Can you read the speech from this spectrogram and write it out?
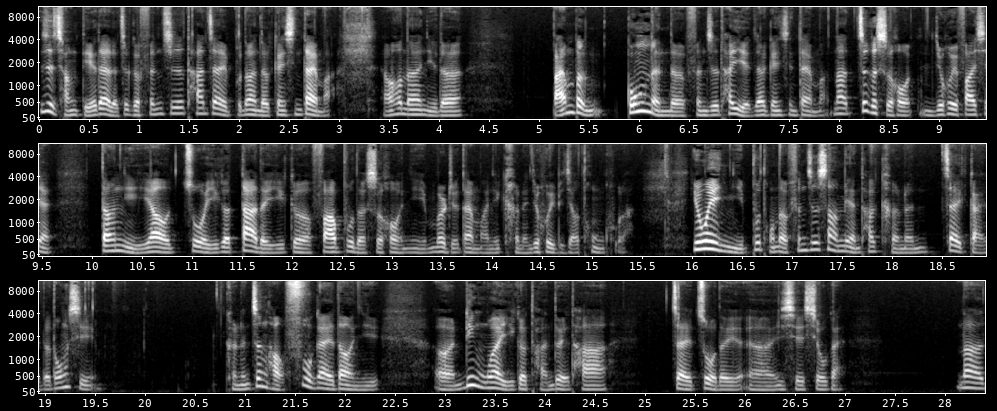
日常迭代的这个分支，它在不断的更新代码，然后呢，你的版本。功能的分支它也在更新代码，那这个时候你就会发现，当你要做一个大的一个发布的时候，你 merge 代码你可能就会比较痛苦了，因为你不同的分支上面它可能在改的东西，可能正好覆盖到你，呃，另外一个团队他在做的呃一些修改，那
